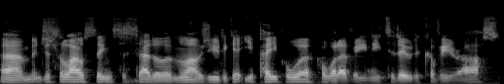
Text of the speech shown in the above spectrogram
Um, and just allows things to settle and allows you to get your paperwork or whatever you need to do to cover your ass.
